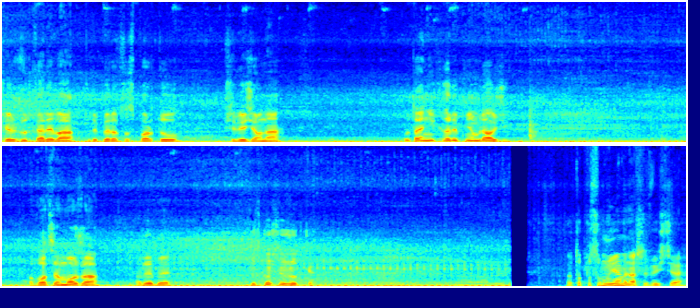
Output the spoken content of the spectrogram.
świeżutka ryba, dopiero co z portu przywieziona. Tutaj nikt ryb nie mrozi. Owoce morza ryby, wszystko świeżutkie. No to podsumujemy nasze wyjście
